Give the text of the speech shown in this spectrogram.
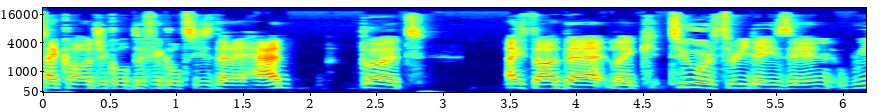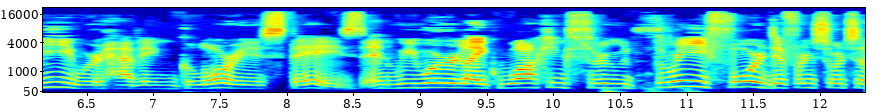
psychological difficulties that I had, but I thought that like two or three days in, we were having glorious days and we were like walking through three, four different sorts of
